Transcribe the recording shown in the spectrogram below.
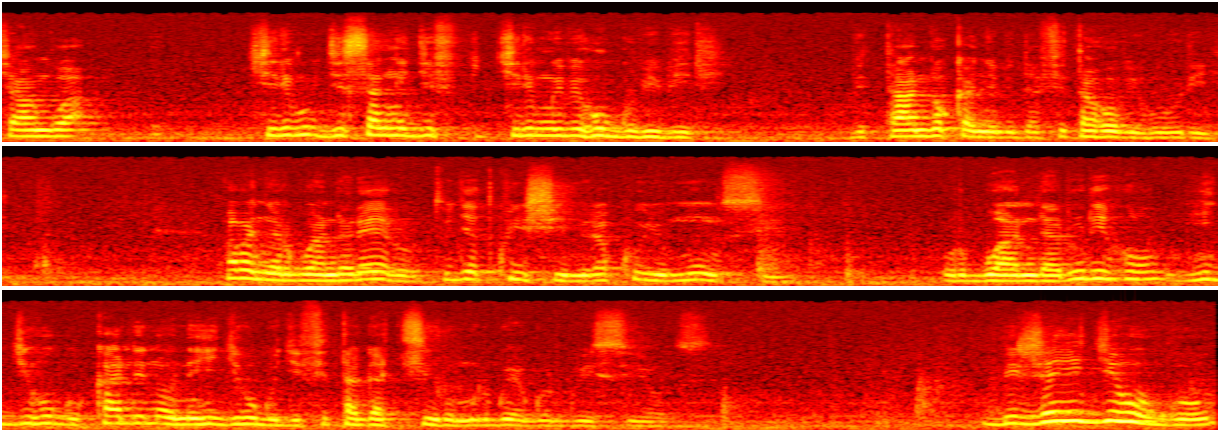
cyangwa gisa nk'ikirimo ibihugu bibiri bitandukanye bidafite aho bihuriye. Nk'abanyarwanda rero tujye twishimira ko uyu munsi u rwanda ruriho nk'igihugu kandi noneho igihugu gifite agaciro mu rwego rw'isi yose. Bije y'igihugu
